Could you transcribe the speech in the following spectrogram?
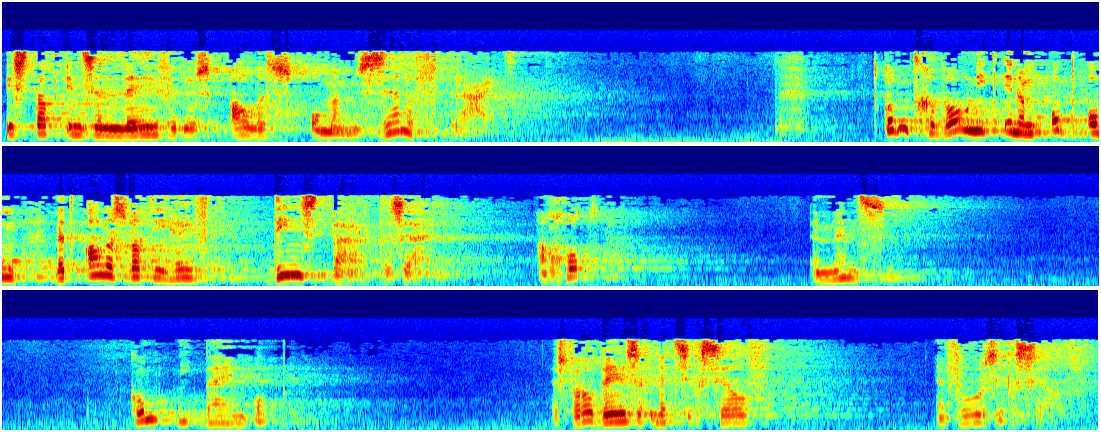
is dat in zijn leven dus alles om hemzelf draait. Het komt gewoon niet in hem op om met alles wat hij heeft dienstbaar te zijn aan God en mensen. Komt niet bij hem op. Hij is vooral bezig met zichzelf en voor zichzelf.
